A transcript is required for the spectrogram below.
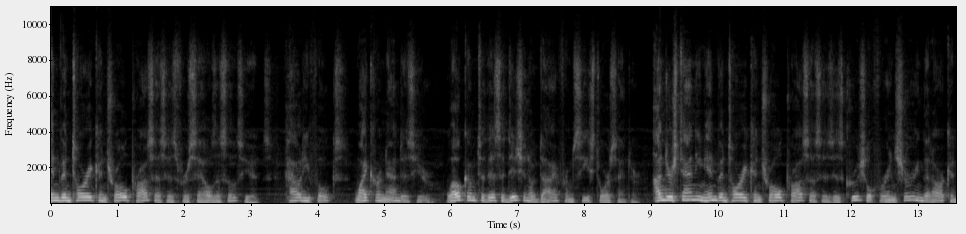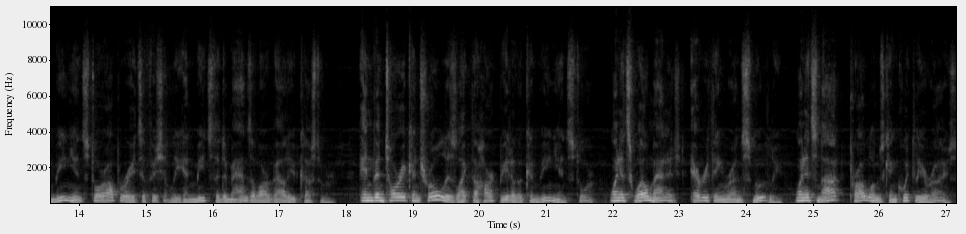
Inventory control processes for sales associates. Howdy, folks. Mike Hernandez here. Welcome to this edition of Dive from C Store Center. Understanding inventory control processes is crucial for ensuring that our convenience store operates efficiently and meets the demands of our valued customers. Inventory control is like the heartbeat of a convenience store. When it's well managed, everything runs smoothly. When it's not, problems can quickly arise.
